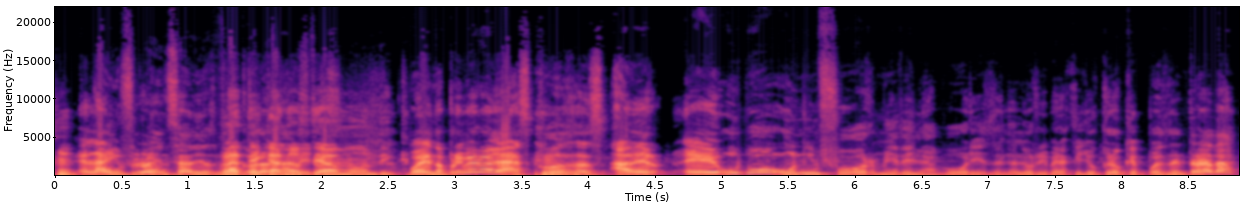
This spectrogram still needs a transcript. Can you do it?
La influenza, Dios mío. Platícanos, tía Mundi. Bueno, primero las cosas. A ver, eh, hubo un informe de labores de Lalo Rivera que yo creo que, pues, de entrada,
